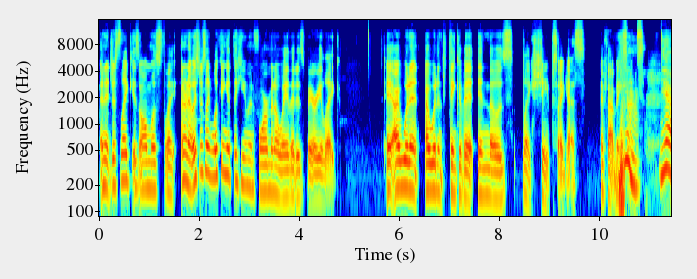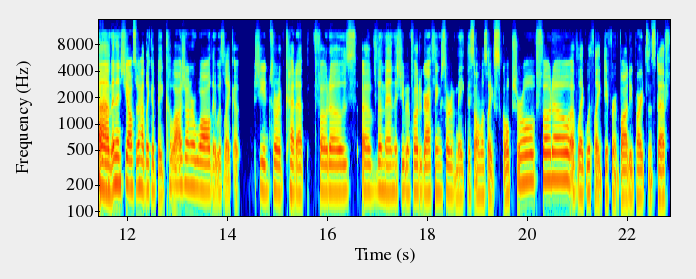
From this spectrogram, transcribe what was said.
and it just like is almost like i don't know it's just like looking at the human form in a way that is very like it, i wouldn't i wouldn't think of it in those like shapes i guess if that makes hmm. sense. Yeah. Um and then she also had like a big collage on her wall that was like a, she had sort of cut up photos of the men that she'd been photographing to sort of make this almost like sculptural photo of like with like different body parts and stuff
